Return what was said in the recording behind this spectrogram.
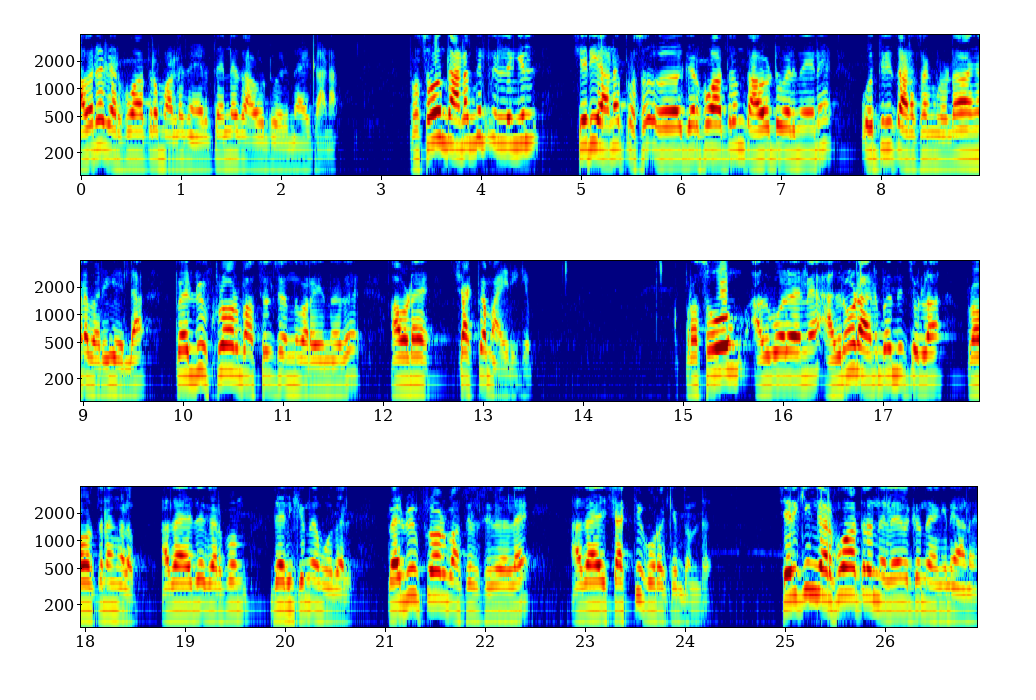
അവരുടെ ഗർഭപാത്രം വളരെ നേരത്തെ തന്നെ താഴോട്ട് വരുന്നതായി കാണാം. പ്രസവം നടന്നിട്ടില്ലെങ്കിൽ ശരിയാണ് പ്രസവ ഗർഭപാത്രം താഴോട്ട് വരുന്നതിന് ഒത്തിരി തടസ്സങ്ങളുണ്ട്. അങ്ങനെ വരികയില്ല. പെൽവിക് ഫ്ലോർ മസിൽസ് എന്ന് പറയുന്നത് അവിടെ ശക്തമായിരിക്കും. പ്രസവവും അതുപോലെ തന്നെ അതിനോടനുബന്ധിച്ചുള്ള പ്രവർത്തനങ്ങളും അതായത് ഗർഭം ധരിക്കുന്നത് മുതൽ പെൽവിക് ഫ്ലോർ മസിൽസുകളെ അതായത് ശക്തി കുറയ്ക്കുന്നുണ്ട്. ശരിക്കും ഗർഭപാത്രം നിലനിൽക്കുന്നത് എങ്ങനെയാണ്?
